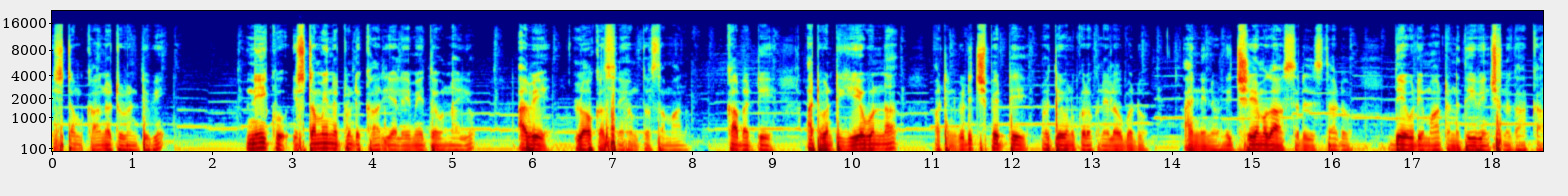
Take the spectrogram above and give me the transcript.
ఇష్టం కానటువంటివి నీకు ఇష్టమైనటువంటి కార్యాలు ఏమైతే ఉన్నాయో అవి లోక స్నేహంతో సమానం. కాబట్టి అటువంటి ఏ ఉన్నా వాటిని విడిచిపెట్టి నువ్వు దేవుని కొరకు నిలవబడు. ఆయన నిన్ను నిశ్చయముగా ఆశీర్వదిస్తాడు. దేవుడి మాటను దీవించునుగాక.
